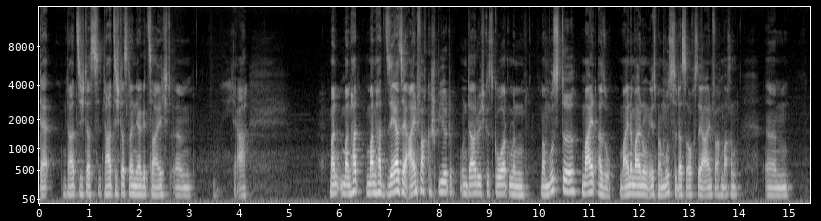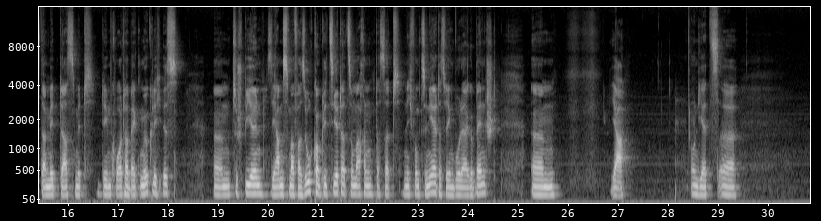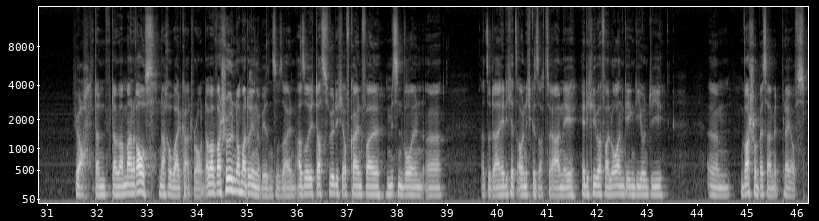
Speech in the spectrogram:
da, da, hat sich das, da hat sich das dann ja gezeigt. Ähm, ja, man, man, hat, man hat sehr, sehr einfach gespielt und dadurch gescored. Man, man musste, mein, also meine Meinung ist, man musste das auch sehr einfach machen, ähm, damit das mit dem Quarterback möglich ist ähm, zu spielen. Sie haben es mal versucht, komplizierter zu machen. Das hat nicht funktioniert, deswegen wurde er gebencht. Ähm, ja. Und jetzt äh, ja, dann, dann war man raus nach der Wildcard Round. Aber war schön, nochmal drin gewesen zu sein. Also ich, das würde ich auf keinen Fall missen wollen. Äh, also da hätte ich jetzt auch nicht gesagt, so, ja, nee, hätte ich lieber verloren gegen die und die. Ähm, war schon besser mit Playoffs.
